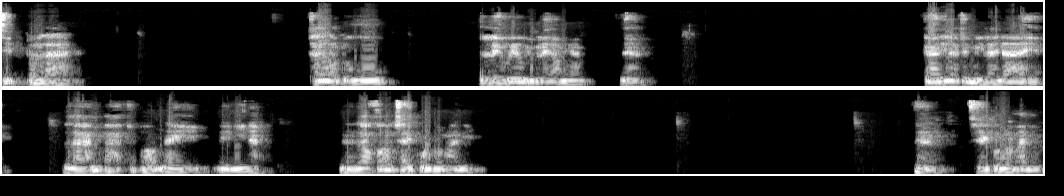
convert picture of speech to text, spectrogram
สิบดอลลาร์ถ้าเราดูเลเวลอยู่แล้วเนี่ยนะการที่เราจะมีรายได้ล้านบาทเฉพาะในในนี้นะนะเราก็ใช้คนประมาณนี้นะใช้คนประมาณนี้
